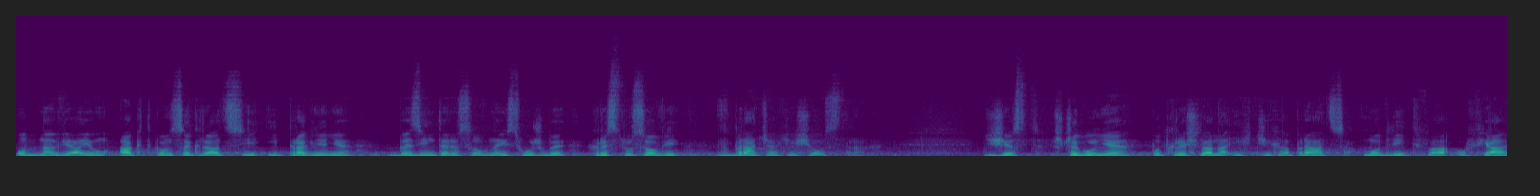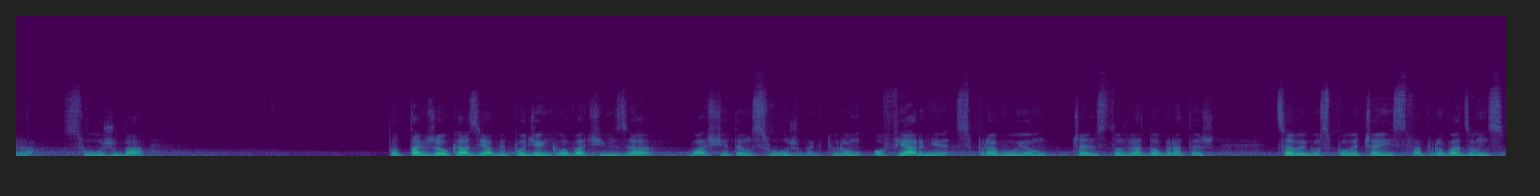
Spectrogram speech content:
odnawiają akt konsekracji i pragnienie bezinteresownej służby Chrystusowi w braciach i siostrach. Dziś jest szczególnie podkreślana ich cicha praca, modlitwa, ofiara, służba. To także okazja, aby podziękować im za właśnie tę służbę, którą ofiarnie sprawują, często dla dobra też całego społeczeństwa, prowadząc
